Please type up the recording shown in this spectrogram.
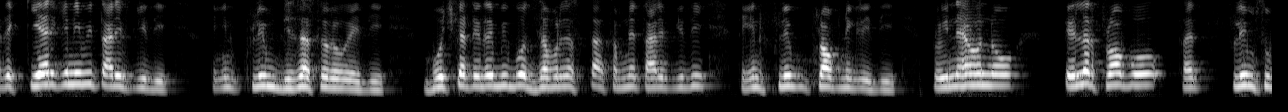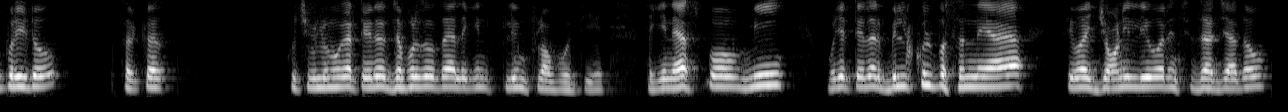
अरे केयर की ने भी तारीफ़ की थी, लेकिन फ़िल्म डिजास्टर हो गई थी। भोज का ट्रेलर भी बहुत ज़बरदस्त था सबने तारीफ़ की थी, लेकिन फ़िल्म फ्लॉप निकली थी। तो इन नो ट्रेलर फ्लॉप हो, शायद फ़िल्म सुपर हिट हो सर्कस कुछ फ़िल्मों का ट्रेलर ज़बरदस्त होता है, लेकिन फ़िल्म फ्लॉप होती है। लेकिन एज़ फॉर मी मुझे ट्रेलर बिल्कुल पसंद नहीं आया, सिवाय जॉनी लीवर एंड सिद्धार्थ यादव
